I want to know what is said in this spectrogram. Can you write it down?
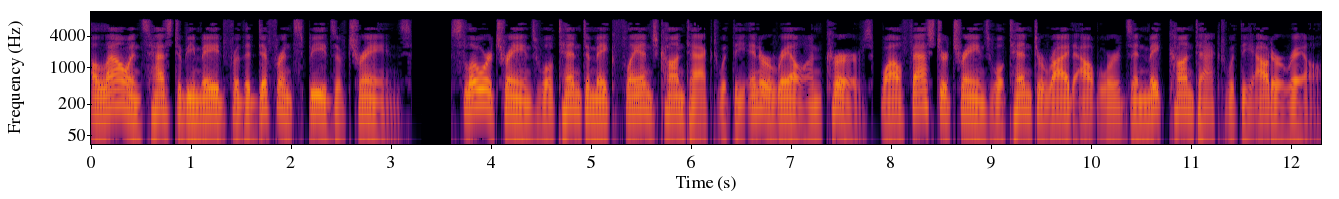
Allowance has to be made for the different speeds of trains. Slower trains will tend to make flange contact with the inner rail on curves, while faster trains will tend to ride outwards and make contact with the outer rail.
